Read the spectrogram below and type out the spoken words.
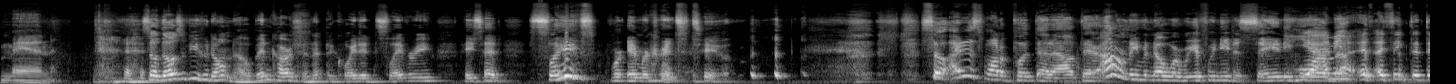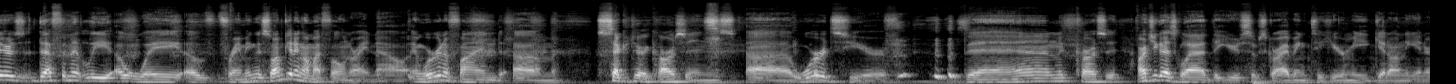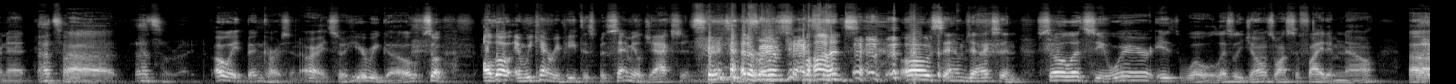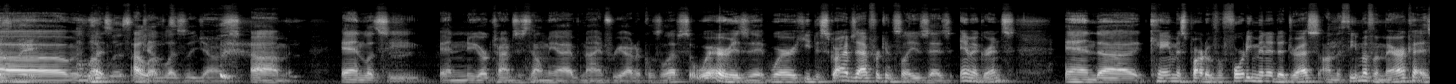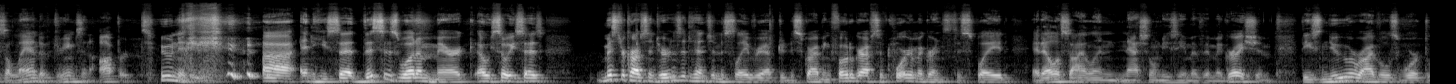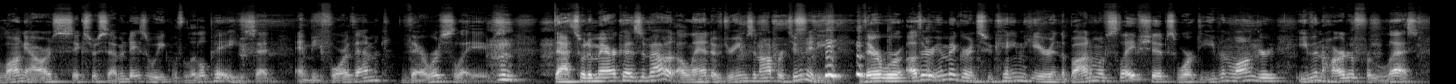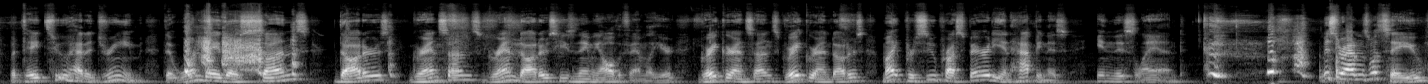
Man, so those of you who don't know, Ben Carson equated slavery. He said slaves were immigrants too. so I just want to put that out there. I don't even know where we, if we need to say any more. yeah, I mean. I, I think that there's definitely a way of framing this. So I'm getting on my phone right now, and we're gonna find um, Secretary Carson's uh, words here. Ben Carson, aren't you guys glad that you're subscribing to hear me get on the internet? that's all right. Uh, That's all right. Oh wait, Ben Carson. All right, so here we go. So, although, and we can't repeat this, but Samuel Jackson Sam- had a Sam response. Jackson. oh, Sam Jackson. So let's see. Where is? Whoa, Leslie Jones wants to fight him now. Leslie. Um, I love Les- Leslie I love Jones. Leslie Jones. Um, and let's see. And New York Times is telling me I have nine free articles left. So where is it? Where he describes African slaves as immigrants. And uh, came as part of a 40 minute address on the theme of America as a land of dreams and opportunity. uh, and he said, This is what America. Oh, so he says, Mr. Carson turns attention to slavery after describing photographs of poor immigrants displayed at Ellis Island National Museum of Immigration. These new arrivals worked long hours, six or seven days a week, with little pay, he said, and before them, there were slaves. That's what America is about a land of dreams and opportunity. There were other immigrants who came here in the bottom of slave ships, worked even longer, even harder for less, but they too had a dream that one day their sons, daughters, grandsons, granddaughters, he's naming all the family here, great grandsons, great granddaughters, might pursue prosperity and happiness in this land. Mr. Adams, what say you?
